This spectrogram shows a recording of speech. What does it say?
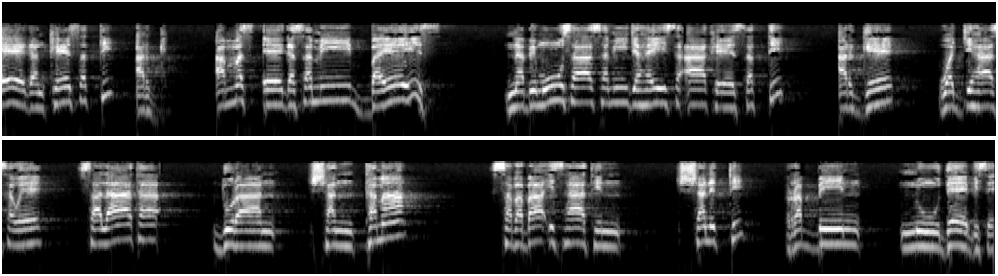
eegan keessatti arge. Ammas eega samii bayeeyis nabi Muusaa samii jaheeysa'aa keessatti argee wajji haasawee salaata duraan shantamaa sababaa isaatiin shanitti rabbiin nuu deebise.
